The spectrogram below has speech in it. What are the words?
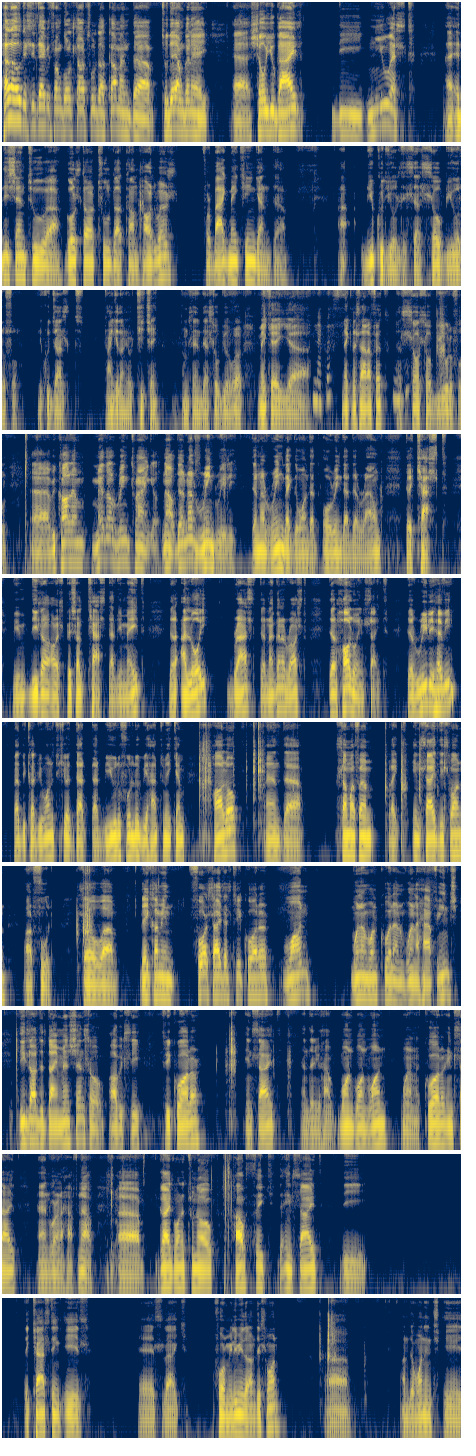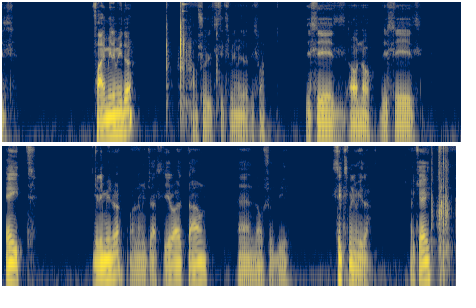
Hello, this is David from goldstartool.com and uh, today I'm gonna uh, show you guys the newest uh, addition to uh, goldstartool.com hardware for bag making and uh, uh, you could use this, they're so beautiful. You could just hang it on your keychain. I'm saying they're so beautiful. Make a uh, necklace. necklace out of it. They're so, so beautiful. Uh, we call them metal ring triangle. Now, they're not ring really. They're not ring like the one that O-ring that they're round. They're cast. We, these are our special cast that we made. They're alloy, brass. They're not gonna rust. They're hollow inside. They're really heavy, but because we wanted to give it that that beautiful look, we had to make them hollow. And uh, some of them, like inside this one, are full. So. Um, they come in four sizes, three quarter, one, one and one quarter, and one and a half inch. These are the dimensions. So obviously three quarter inside, and then you have one, one, one, one and a quarter inside, and one and a half. Now, uh, guys wanted to know how thick the inside the the casting is. It's like 4 millimeter on this one uh, and the one inch is 5 millimeter. I'm sure it's 6 millimeter this one. This is oh no this is 8 millimeter. Or let me just zero it down and no should be 6 millimeter okay?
